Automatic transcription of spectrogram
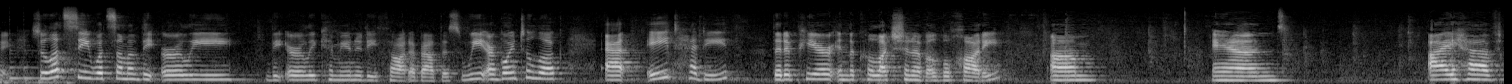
Okay, so let's see what some of the early, the early community thought about this. We are going to look at eight hadith that appear in the collection of Al-Bukhari. Um, and I have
